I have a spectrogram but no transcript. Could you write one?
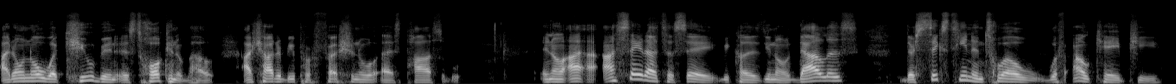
I don't know what Cuban is talking about. I try to be professional as possible." You know, I I say that to say because you know Dallas, they're 16 and 12 without KP.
